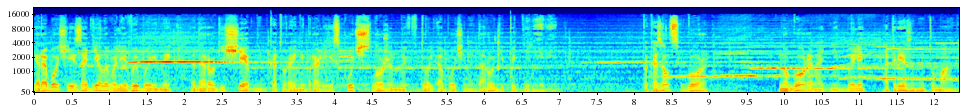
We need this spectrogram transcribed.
и рабочие заделывали выбоины на дороге щебнем, которые они брали из куч, сложенных вдоль обочины дороги под деревьями. Показался город, но горы над ним были отрезаны туманом.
